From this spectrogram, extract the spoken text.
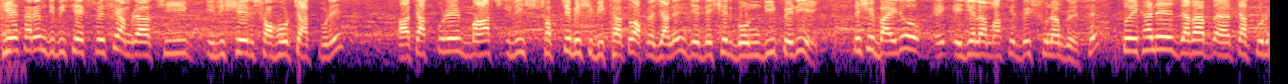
সিএসআরএম, ডিবিসি এক্সপ্রেসে আমরা আছি ইলিশের শহর চাঁদপুরে। চাঁদপুরের মাছ ইলিশ সবচেয়ে বেশি বিখ্যাত, আপনারা জানেন যে দেশের গণ্ডি পেরিয়ে দেশের বাইরেও এই- জেলা মাছের বেশ সুনাম রয়েছে। তো এখানে যারা চাঁদপুর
